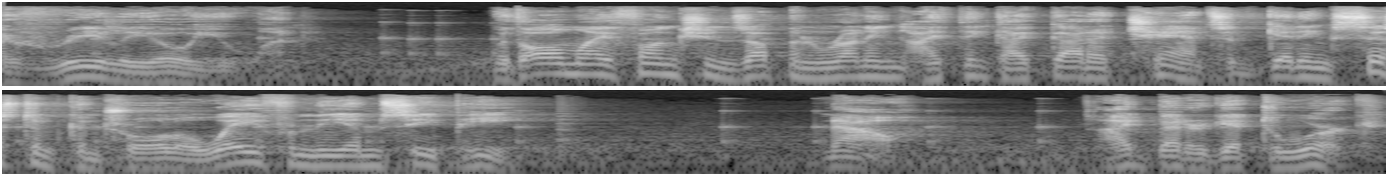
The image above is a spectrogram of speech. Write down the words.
I really owe you one. With all my functions up and running, I think I've got a chance of getting system control away from the MCP. Now, I'd better get to work.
